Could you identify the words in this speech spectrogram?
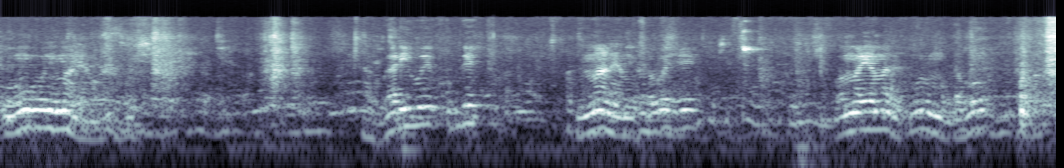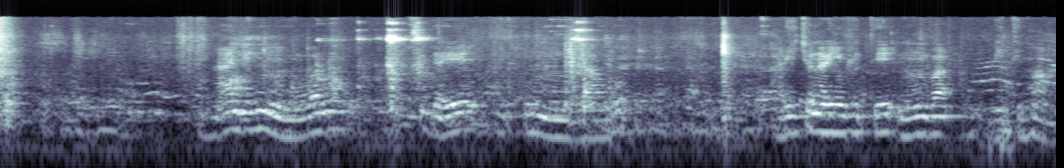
ubu ngubu ni imana yamushoboje ntabwo ari we ubwe imana yamushoboje wa mariya amaze kubura umugabo. Nanjye nk'umuntu wari usigaye uri mu muryango hari icyo nari mfite numva bita impano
